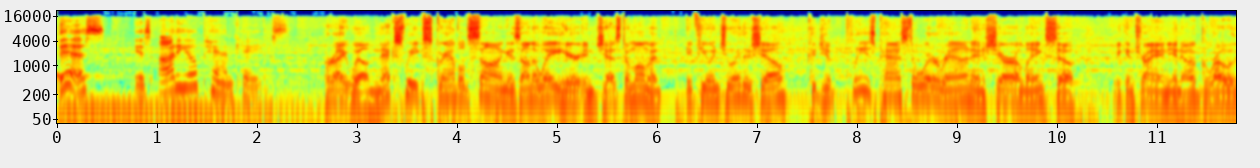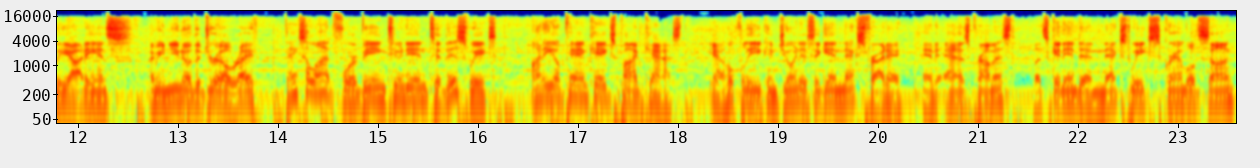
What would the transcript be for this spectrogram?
This is Audio Pancakes. All right, well, next week's Scrambled Song is on the way here in just a moment. If you enjoy the show, could you please pass the word around and share our link so we can try and, you know, grow the audience? I mean, you know the drill, right? Thanks a lot for being tuned in to this week's Audio Pancakes podcast. Yeah, hopefully you can join us again next Friday. And as promised, let's get into next week's Scrambled Song.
